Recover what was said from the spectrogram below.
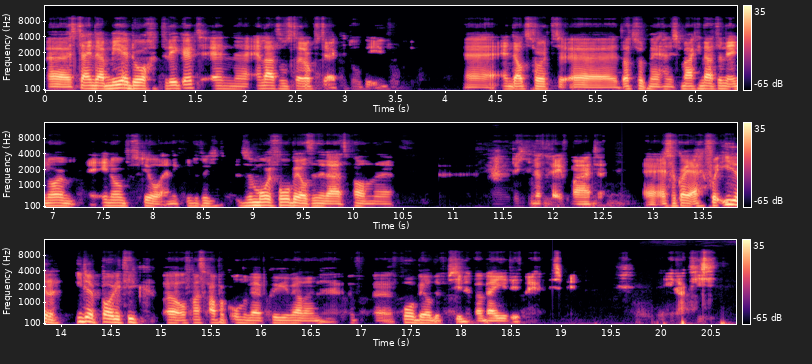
uh, zijn daar meer door getriggerd en, uh, en laten ons daar ook sterker door beïnvloeden. Uh, en dat soort, dat soort mechanismen maken inderdaad een enorm, enorm verschil. En ik vind het, is een mooi voorbeeld inderdaad van dat je net geeft, Maarten. en zo kan je eigenlijk voor ieder, ieder politiek of maatschappelijk onderwerp kun je wel een, voorbeelden verzinnen waarbij je dit mechanisme in actie ziet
